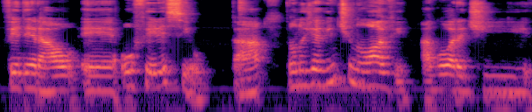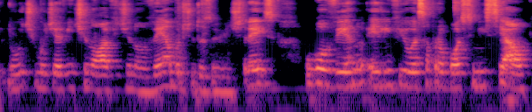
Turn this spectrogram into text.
federal é, ofereceu. Tá? Então, no dia 29, agora de, no último dia 29 de novembro de 2023, o governo ele enviou essa proposta inicial,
